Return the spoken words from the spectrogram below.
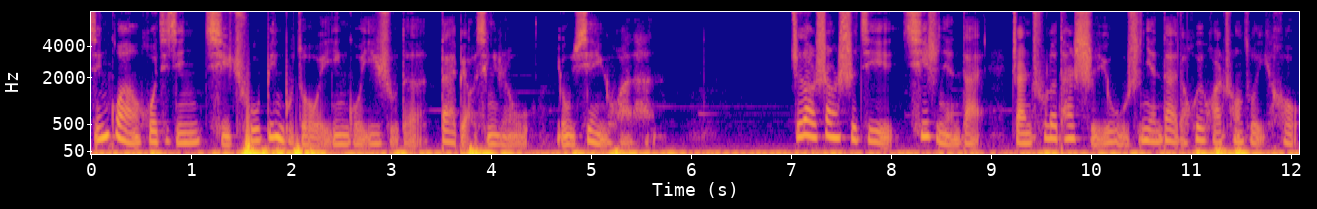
尽管霍奇金起初并不作为英国艺术的代表性人物涌现于画坛，直到上世纪七十年代展出了他始于五十年代的绘画创作以后，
